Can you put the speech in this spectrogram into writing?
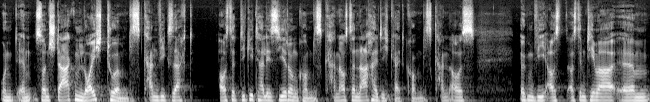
Und ähm, so einen starken Leuchtturm, das kann, wie gesagt, aus der Digitalisierung kommen, das kann aus der Nachhaltigkeit kommen, das kann aus irgendwie aus, aus dem Thema ähm,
